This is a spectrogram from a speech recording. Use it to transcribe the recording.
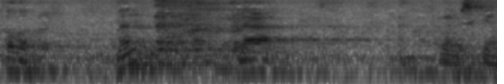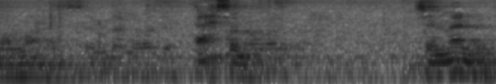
تفضل. من؟ لا. لا مسكين والله. أحسن. سلمان.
